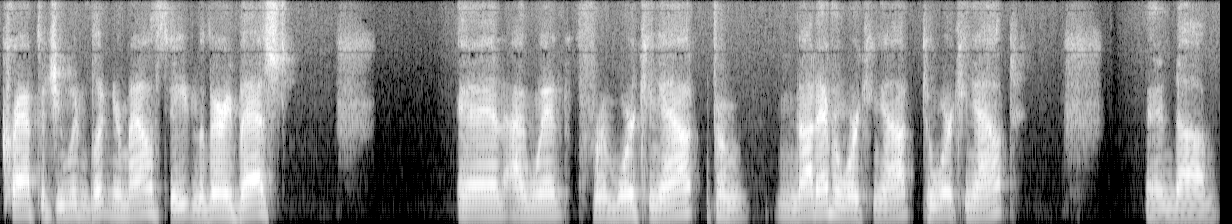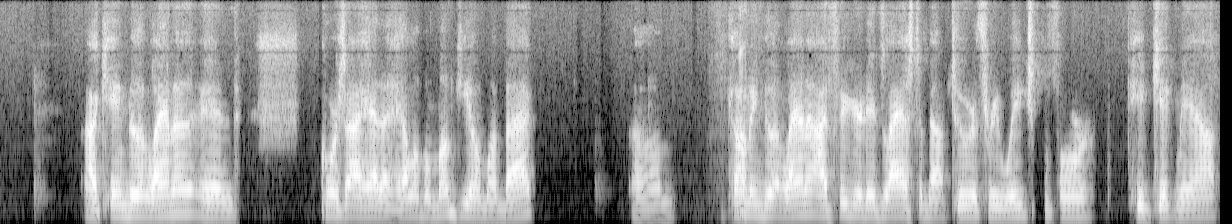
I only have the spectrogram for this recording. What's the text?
crap that you wouldn't put in your mouth to eating the very best. And I went from working out, from not ever working out to working out. And um, I came to Atlanta, and of course, I had a hell of a monkey on my back. Um, coming to Atlanta, I figured it'd last about two or three weeks before he'd kick me out.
